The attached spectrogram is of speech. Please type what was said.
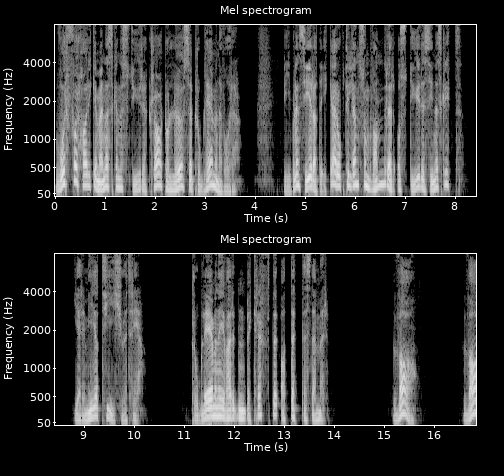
Hvorfor har ikke menneskenes styre klart å løse problemene våre? Bibelen sier at det ikke er opp til den som vandrer å styre sine skritt. Jeremia 10, 23 Problemene i verden bekrefter at dette stemmer. Hva? Hva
